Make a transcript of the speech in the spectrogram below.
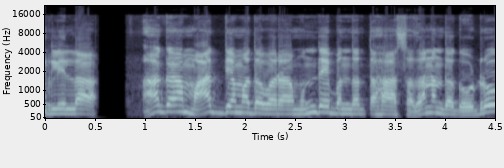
ಇರಲಿಲ್ಲ. ಆಗ ಮಾಧ್ಯಮದವರ ಮುಂದೆ ಬಂದಂತಹ ಸದಾನಂದ ಗೌಡರು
